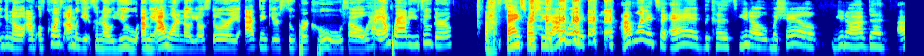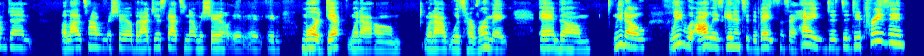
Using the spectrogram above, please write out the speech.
you know, I'm, of course, I'm gonna get to know you. I mean, I want to know your story. I think you're super cool. So, hey, I'm proud of you too, girl. Uh, thanks, Rashida. I wanted, I wanted to add because you know, Michelle. You know, I've done, I've done a lot of time with Michelle, but I just got to know Michelle in, in, in more depth when I, um, when I was her roommate, and um, you know, we would always get into debates and say, "Hey, did, did, did, prison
